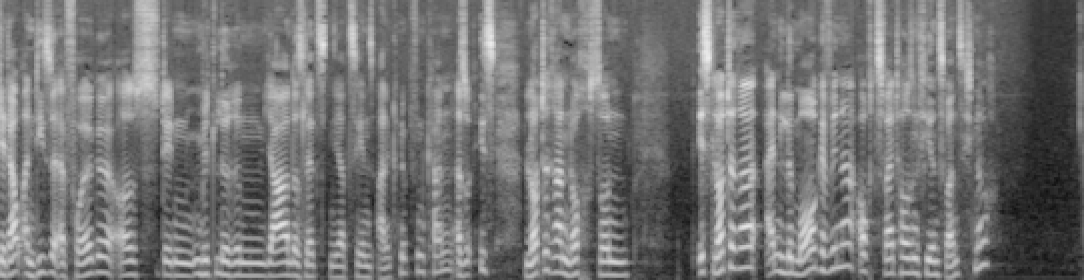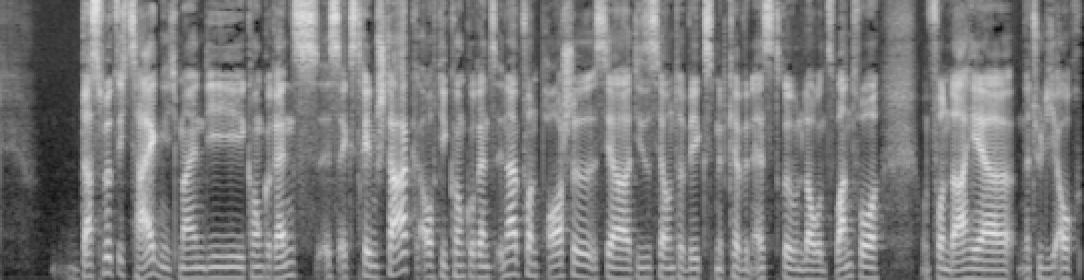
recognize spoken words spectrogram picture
genau an diese Erfolge aus den mittleren Jahren des letzten Jahrzehnts anknüpfen kann? Also ist Lotterer noch so ein, ist Lotterer ein Le Mans-Gewinner auch 2024 noch? Das wird sich zeigen. Ich meine, die Konkurrenz ist extrem stark. Auch die Konkurrenz innerhalb von Porsche ist ja dieses Jahr unterwegs mit Kevin Estre und Laurens Wantor. Und von daher natürlich auch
